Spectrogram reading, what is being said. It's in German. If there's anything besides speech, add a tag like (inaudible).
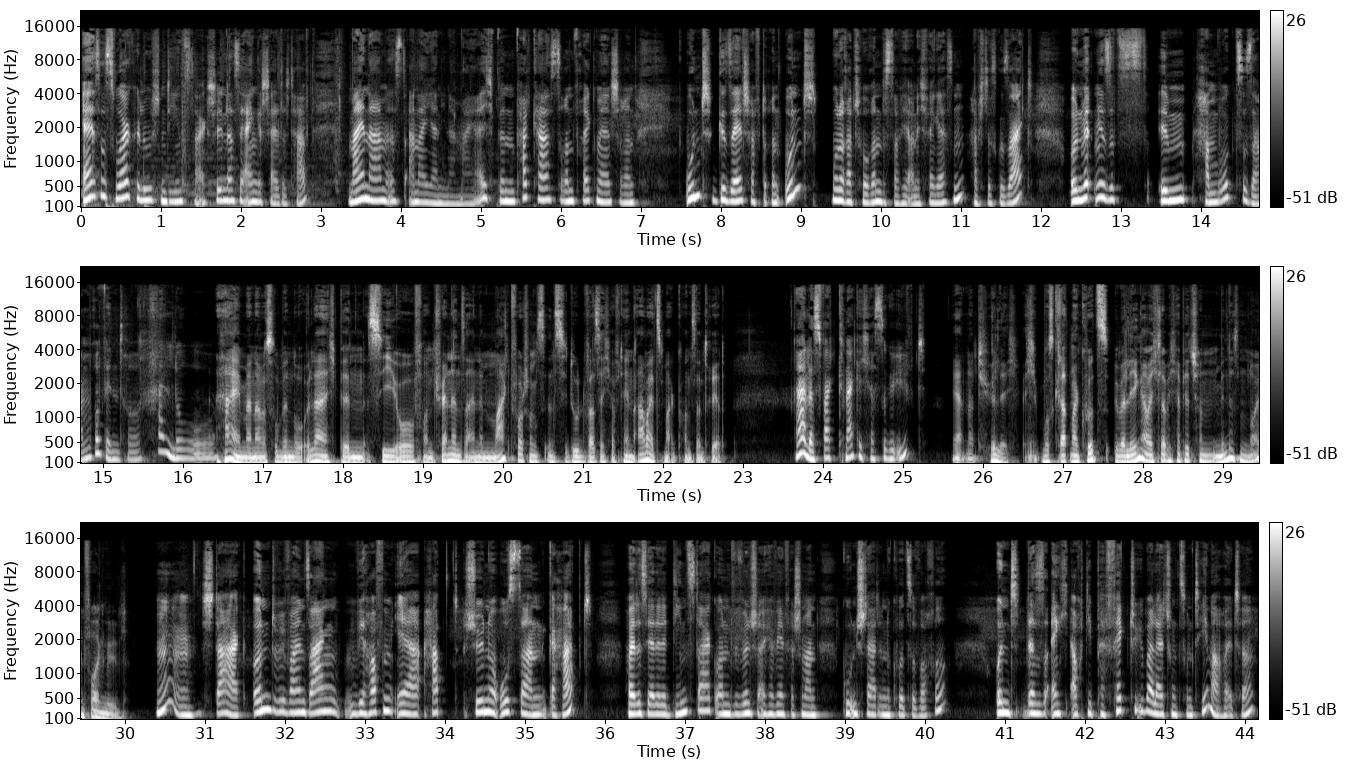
Es ist Workolution Dienstag. Schön, dass ihr eingeschaltet habt. Mein Name ist Anna Janina Meyer. Ich bin Podcasterin, Projektmanagerin und Gesellschafterin und Moderatorin. Das darf ich auch nicht vergessen. Habe ich das gesagt? Und mit mir sitzt im Hamburg zusammen Robindro. Hallo. Hi, mein Name ist Robindro Uller. Ich bin CEO von Trendens, einem Marktforschungsinstitut, was sich auf den Arbeitsmarkt konzentriert. Ah, das war knackig. Hast du geübt? Ja, natürlich. Ich muss gerade mal kurz überlegen, aber ich glaube, ich habe jetzt schon mindestens neun Folgen geübt. Hm, stark. Und wir wollen sagen, wir hoffen, ihr habt schöne Ostern gehabt. Heute ist ja der Dienstag und wir wünschen euch auf jeden Fall schon mal einen guten Start in eine kurze Woche. Und das ist eigentlich auch die perfekte Überleitung zum Thema heute.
